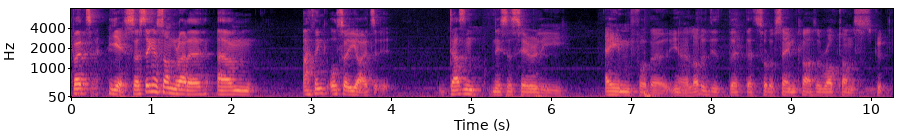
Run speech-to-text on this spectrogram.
but yes, so singer songwriter. Um, I think also yeah, it's, it doesn't necessarily aim for the you know a lot of the, the, that sort of same class. Of Rob Thomas could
